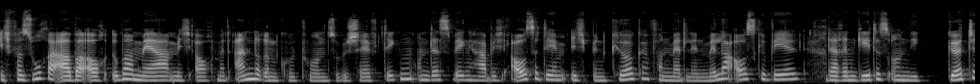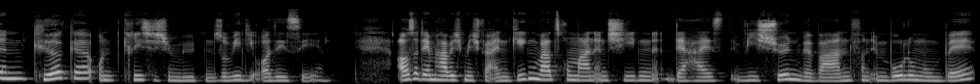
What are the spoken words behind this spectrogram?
Ich versuche aber auch immer mehr, mich auch mit anderen Kulturen zu beschäftigen und deswegen habe ich außerdem Ich bin Kirke von Madeleine Miller ausgewählt. Darin geht es um die Göttin Kirke und griechische Mythen sowie die Odyssee. Außerdem habe ich mich für einen Gegenwartsroman entschieden, der heißt Wie schön wir waren von Imbolo Mumbe.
